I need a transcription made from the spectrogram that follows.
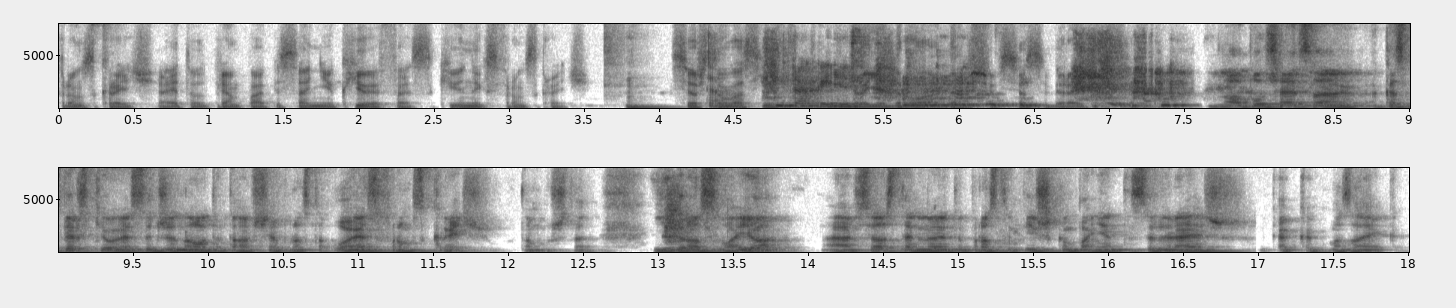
from scratch, а это вот прям по описанию QFS, QNX from scratch. Все, что у вас есть, это ядро, а дальше все собирайте. Ну, а получается, Касперский OS и Genode это вообще просто OS from scratch, потому что ядро свое, а все остальное это просто пишешь компоненты, собираешь, как, как мозаика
